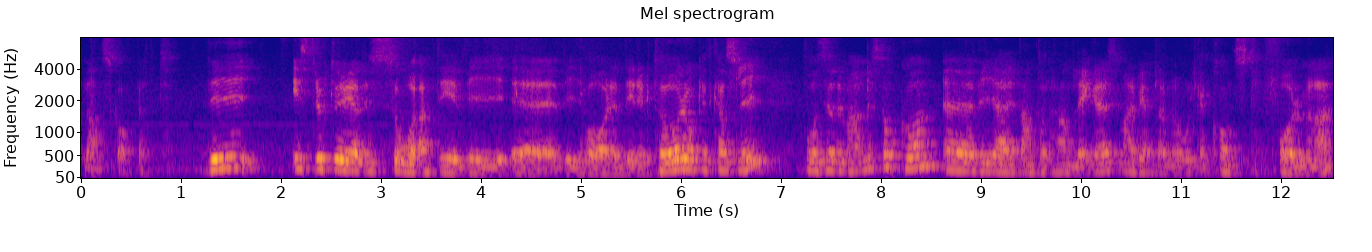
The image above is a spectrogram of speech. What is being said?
landskapet. Vi är strukturerade så att det är vi, eh, vi har en direktör och ett kansli på Södermalm i Stockholm. Eh, vi är ett antal handläggare som arbetar med olika konstformerna.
